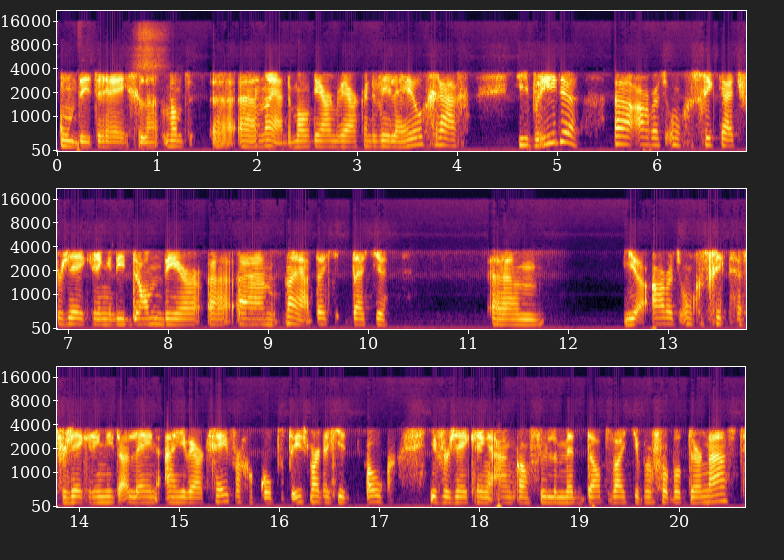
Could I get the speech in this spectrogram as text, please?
Om dit te regelen. Want uh, uh, nou ja, de modern werkenden willen heel graag hybride uh, arbeidsongeschiktheidsverzekeringen die dan weer, um, nou ja, dat, dat je um, je arbeidsongeschiktheidsverzekering niet alleen aan je werkgever gekoppeld is, maar dat je ook je verzekeringen aan kan vullen met dat wat je bijvoorbeeld daarnaast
